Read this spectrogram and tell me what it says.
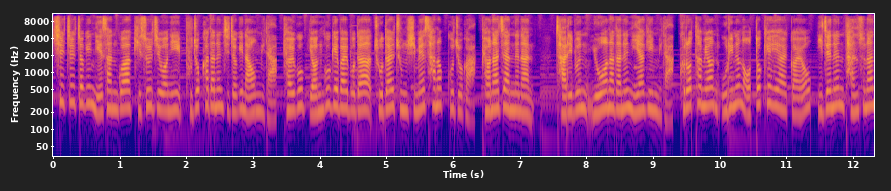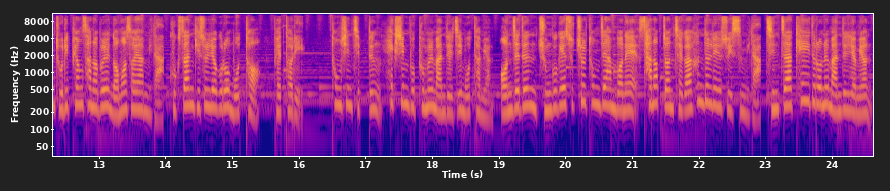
실질적인 예산과 기술 지원이 부족하다는 지적이 나옵니다. 결국 연구 개발보다 조달 중심의 산업 구조가 변하지 않는 한 자립은 요원하다는 이야기입니다. 그렇다면 우리는 어떻게 해야 할까요? 이제는 단순한 조립형 산업을 넘어서야 합니다. 국산 기술력으로 모터, 배터리, 통신칩 등 핵심 부품을 만들지 못하면 언제든 중국의 수출 통제 한 번에 산업 전체가 흔들릴 수 있습니다. 진짜 K드론을 만들려면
